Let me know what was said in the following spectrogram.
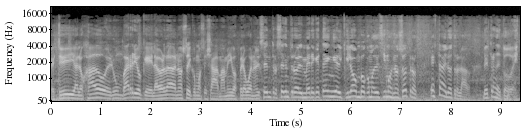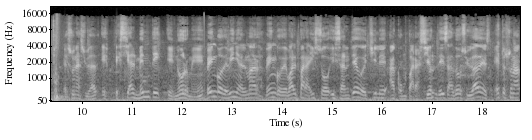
Estoy alojado en un barrio que la verdad no sé cómo se llama, amigos, pero bueno, el centro, centro del Merequetengue, el Quilombo, como decimos nosotros, está del otro lado, detrás de todo esto. Es una ciudad especialmente enorme, ¿eh? Vengo de Viña del Mar, vengo de Valparaíso y Santiago de Chile a comparación de esas dos ciudades. Esto es una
